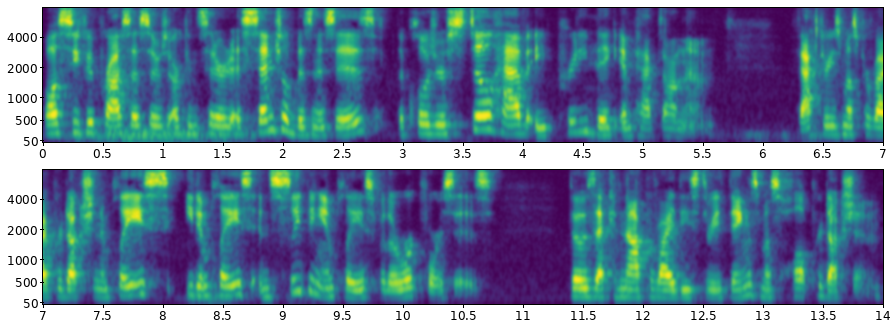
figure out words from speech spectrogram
While seafood processors are considered essential businesses, the closures still have a pretty big impact on them. Factories must provide production in place, eat in place, and sleeping in place for their workforces. Those that cannot provide these three things must halt production.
